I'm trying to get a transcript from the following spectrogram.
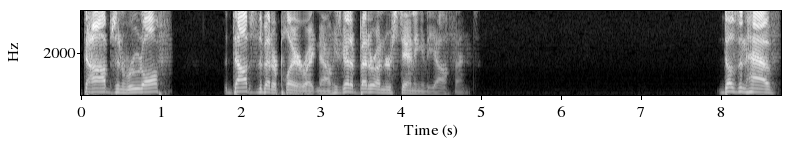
Dobbs and Rudolph, Dobbs is the better player right now. He's got a better understanding of the offense. Doesn't have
